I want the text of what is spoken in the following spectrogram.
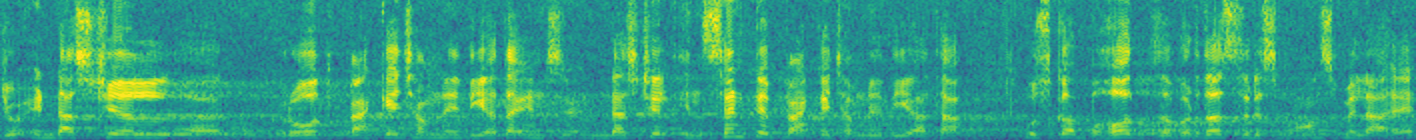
जो इंडस्ट्रियल ग्रोथ पैकेज हमने दिया था इंडस्ट्रियल इंसेंटिव पैकेज हमने दिया था, उसका बहुत ज़बरदस्त रिस्पांस मिला है।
